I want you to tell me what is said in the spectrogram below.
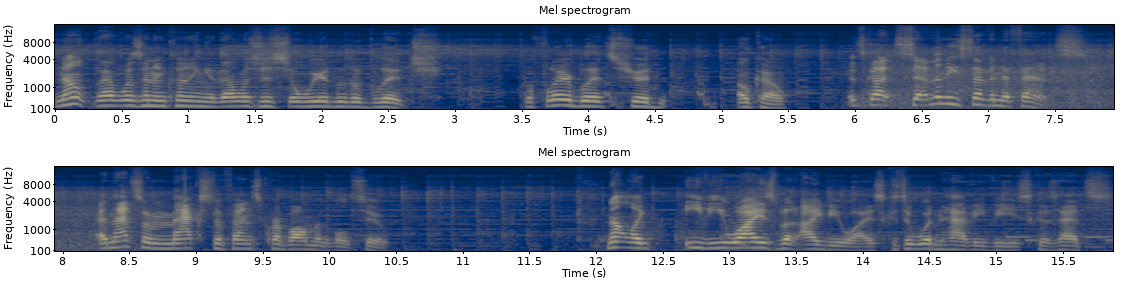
No, that wasn't including it, that was just a weird little glitch. But Flare Blitz should... Okay. It's got 77 defense. And that's a max defense Crabominable too. Not like EV-wise, but IV-wise, because it wouldn't have EVs, because that's...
